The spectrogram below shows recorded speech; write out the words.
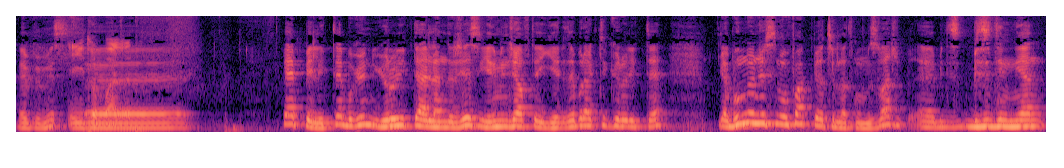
hepimiz. İyi toparladık. Ee, hep birlikte bugün Euroleague değerlendireceğiz. 20. haftayı geride bıraktık Euroleague'de. Ya bunun öncesinde ufak bir hatırlatmamız var. Ee, biz- bizi dinleyen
